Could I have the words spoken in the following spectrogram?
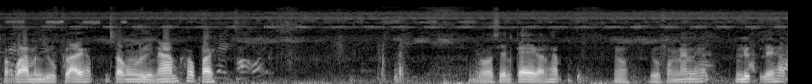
เพราะว่ามันอยู่ไกลครับ ต้องลุยน้ำเข้าไป รอเซนแก้ก่อนครับอ้ดูฝั่งนั้นเลยครับ ลึกเลยครับ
